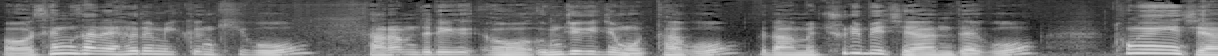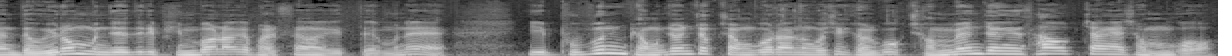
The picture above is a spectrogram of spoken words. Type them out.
어, 생산의 흐름이 끊기고 사람들이 어, 움직이지 못하고 그 다음에 출입이 제한되고 통행이 제한되고 이런 문제들이 빈번하게 발생하기 때문에 이 부분 병전적 점거라는 것이 결국 전면적인 사업장의 점거,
